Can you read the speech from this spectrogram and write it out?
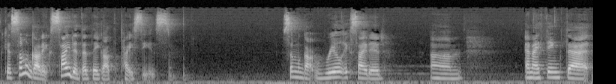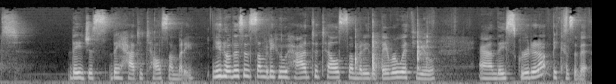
because someone got excited that they got the Pisces. Someone got real excited. Um, and I think that they just they had to tell somebody. You know, this is somebody who had to tell somebody that they were with you and they screwed it up because of it.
